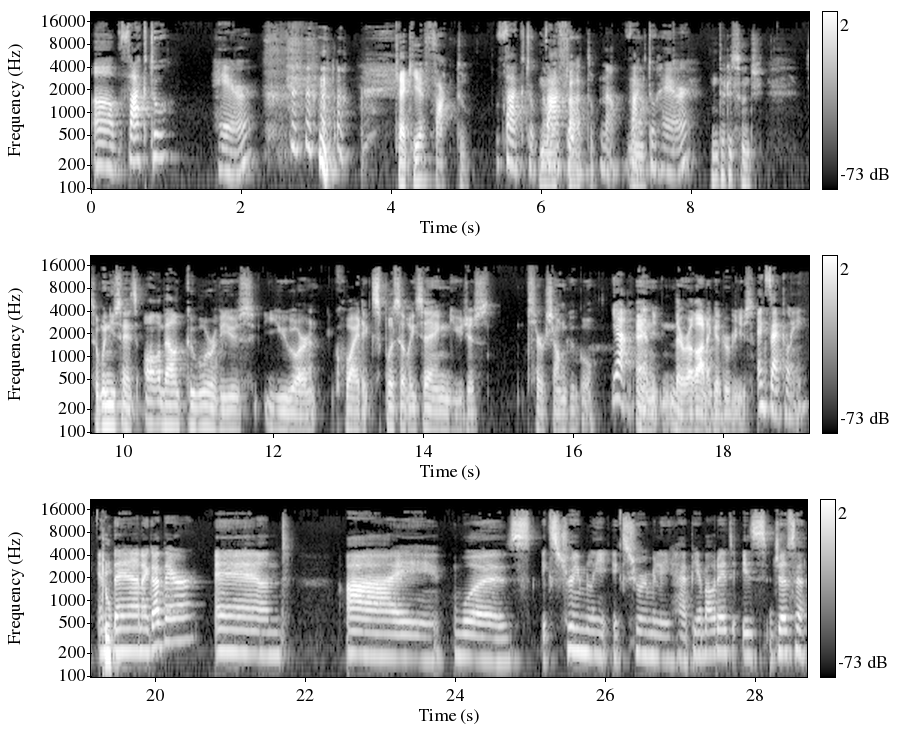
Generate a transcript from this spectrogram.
um, Facto hair, Que aqui é facto. Facto, Não é fato. no, Facto hair. Interessante. So when you say it's all about Google reviews, you are quite explicitly saying you just searched on Google. Yeah, and And there were a lot of good reviews. Exactly. And Cool. then I got there and I was extremely, extremely happy about it. It's just a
